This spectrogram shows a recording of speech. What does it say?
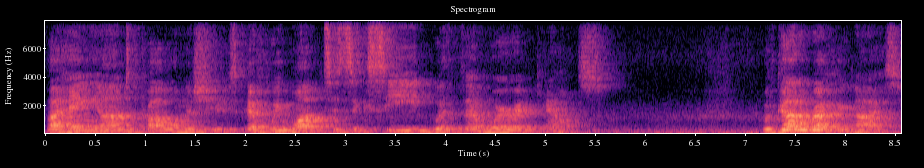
by hanging on to problem issues if we want to succeed with them where it counts. We've got to recognize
